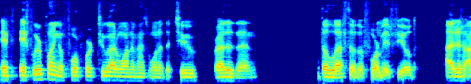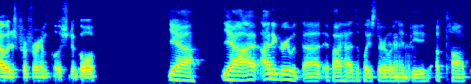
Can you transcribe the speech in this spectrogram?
If if we were playing a four four two, I'd want him as one of the two rather than the left of the four midfield. I just I would just prefer him closer to goal. Yeah. Yeah, I, I'd agree with that. If I had to play Sterling, it'd be up top.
